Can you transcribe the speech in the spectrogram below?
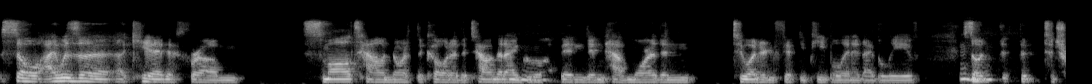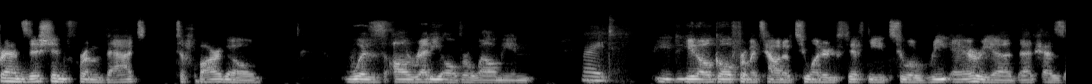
So I was a, a kid from small town North Dakota. The town that I mm-hmm. grew up in didn't have more than 250 people in it, I believe. Mm-hmm. So th- th- to transition from that to Fargo was already overwhelming. Right. You, you know, go from a town of 250 to a re area that has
